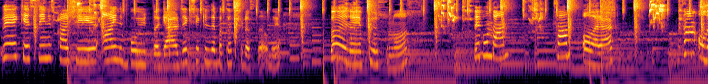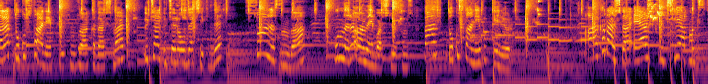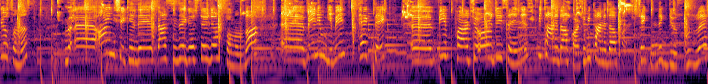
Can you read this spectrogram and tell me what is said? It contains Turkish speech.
Ve kestiğiniz parçayı aynı boyutta gelecek şekilde bakın şurası oluyor. Böyle yapıyorsunuz. Ve bundan tam olarak tam olarak 9 tane yapıyorsunuz arkadaşlar. Üçer üçer olacak şekilde. Sonrasında bunları örmeye başlıyorsunuz. Ben 9 tane yapıp geliyorum. Arkadaşlar eğer üçlü yapmak istiyorsanız e, aynı şekilde ben size göstereceğim sonunda. E, benim gibi tek tek ördüyseniz bir tane daha parça bir tane daha parça şeklinde gidiyorsunuz ve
